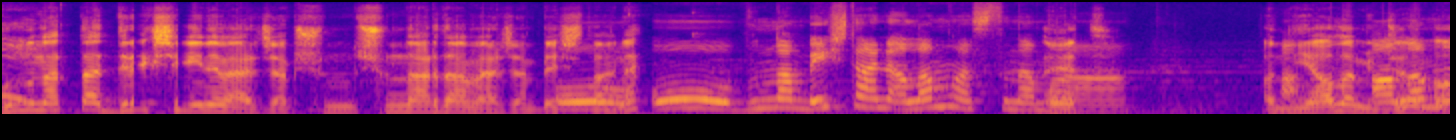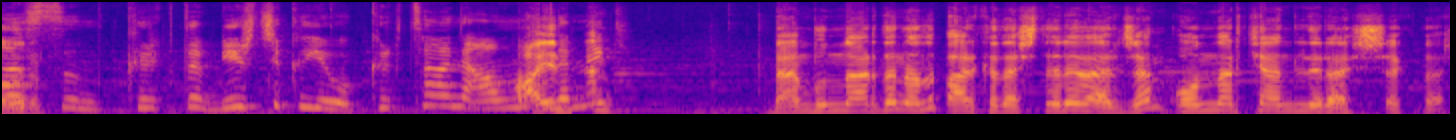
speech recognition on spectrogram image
Bunun hatta direkt şeyini vereceğim. Şun, şunlardan vereceğim 5 Oo, tane. Oo, bundan 5 tane alamazsın ama. Evet. Aa, niye alamayayım canım alırım. Alamazsın. 40'ta bir çıkıyor. 40 tane alman Hayır demek. ben, ben bunlardan alıp arkadaşlara vereceğim. Onlar kendileri açacaklar.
